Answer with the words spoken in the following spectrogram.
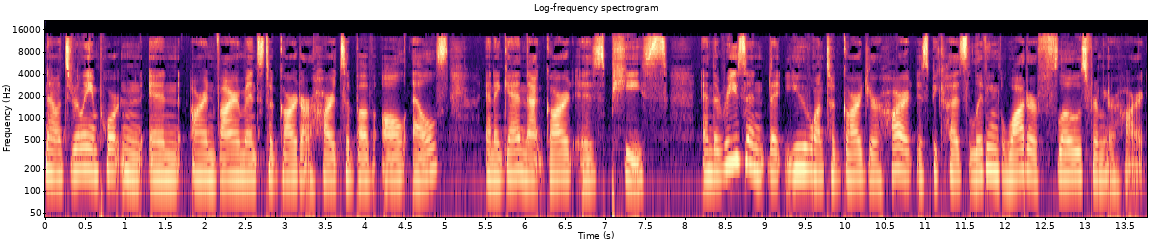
Now, it's really important in our environments to guard our hearts above all else. And again, that guard is peace. And the reason that you want to guard your heart is because living water flows from your heart.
